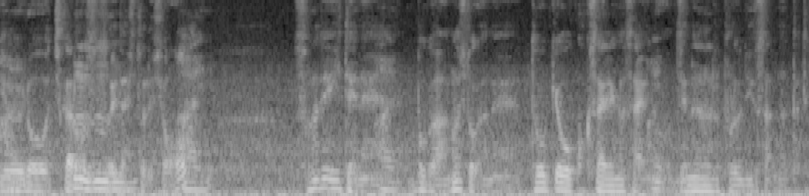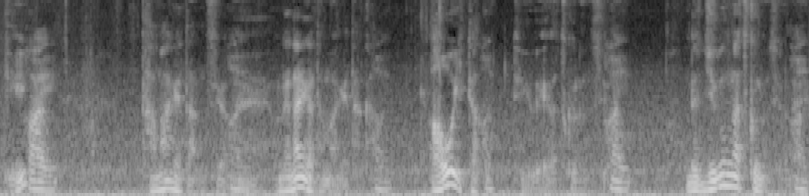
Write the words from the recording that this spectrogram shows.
い。ろいろ力を注いだ人でしょ、はい。それでいてね、はい。僕はあの人がね東京国際映画祭のはい。ゼネラルプロデューサーになった時、はい。たまげたんですよね、はい。で何がたまげたか。はい「青いタコ」っていう映画作るんですよ、はい。で自分が作るんですよね、はい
